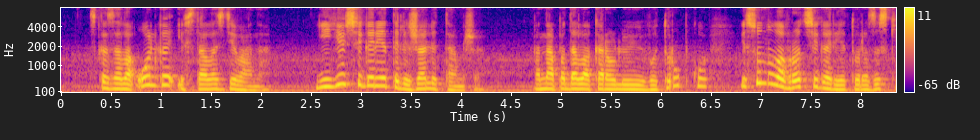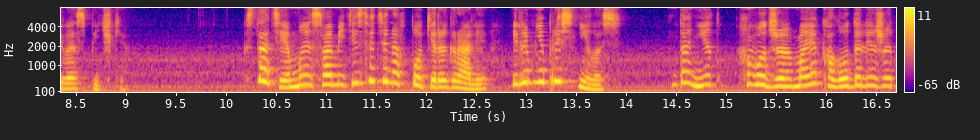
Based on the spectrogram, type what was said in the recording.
— сказала Ольга и встала с дивана. Ее сигареты лежали там же. Она подала королю его трубку и сунула в рот сигарету, разыскивая спички. «Кстати, мы с вами действительно в покер играли? Или мне приснилось?» «Да нет, вот же моя колода лежит.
